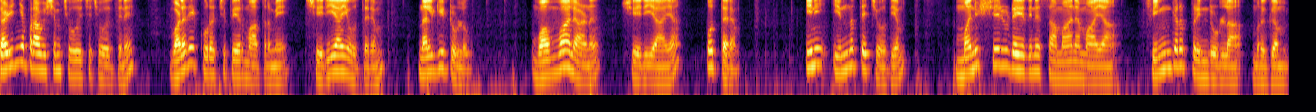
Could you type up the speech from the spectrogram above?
കഴിഞ്ഞ പ്രാവശ്യം ചോദിച്ച ചോദ്യത്തിന് വളരെ കുറച്ച് പേർ മാത്രമേ ശരിയായ ഉത്തരം നൽകിയിട്ടുള്ളൂ. വവ്വാലാണ് ശരിയായ ഉത്തരം. ഇനി ഇന്നത്തെ ചോദ്യം മനുഷ്യരുടേതിന് സമാനമായ ഫിംഗർ പ്രിന്റുള്ള മൃഗം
